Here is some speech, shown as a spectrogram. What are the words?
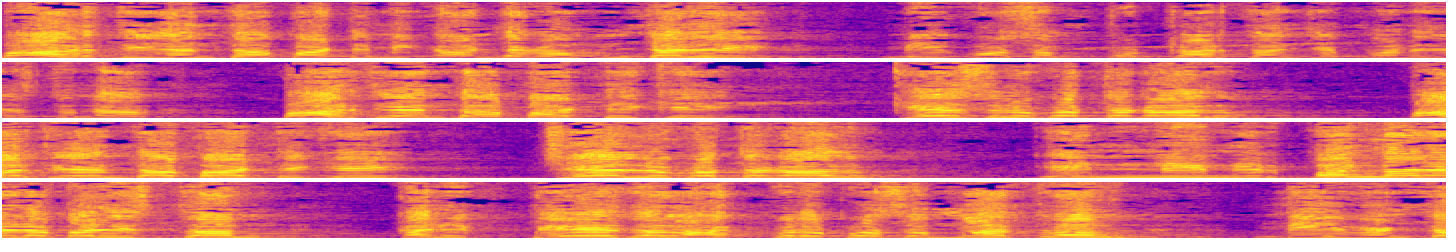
భారతీయ జనతా పార్టీ మీకు అండగా ఉంటది. మీకోసం పొట్లాడుతా అని చెప్పి మనం చేస్తున్నా భారతీయ జనతా పార్టీకి కేసులు కొత్త కాదు. భారతీయ జనతా పార్టీకి జైళ్ళు కొత్త కాదు. ఎన్ని నిర్బంధాలైనా భరిస్తాం కానీ పేదల హక్కుల కోసం మాత్రం మీ వెంట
